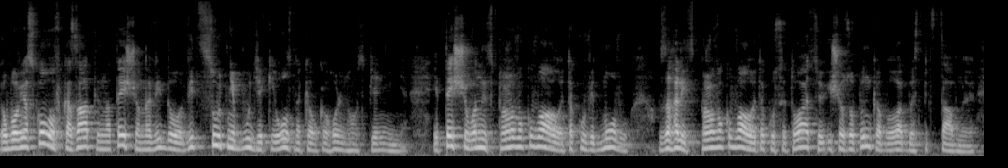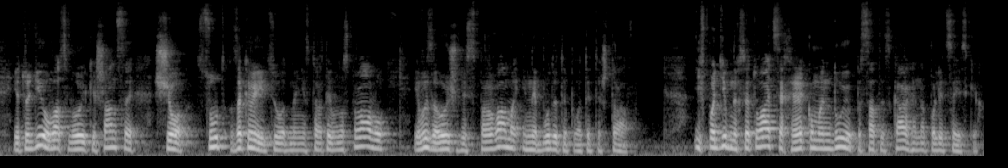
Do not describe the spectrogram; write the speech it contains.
І обов'язково вказати на те, що на відео відсутні будь-які ознаки алкогольного сп'яніння. І те, що вони спровокували таку відмову, взагалі спровокували таку ситуацію, і що зупинка була безпідставною. І тоді у вас великі шанси, що суд закриє цю адміністративну справу, і ви залишитесь з правами і не будете платити штраф. І в подібних ситуаціях рекомендую писати скарги на поліцейських.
